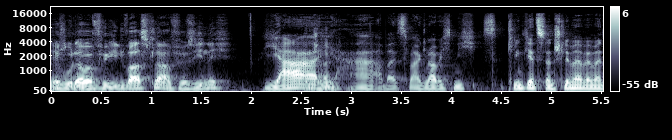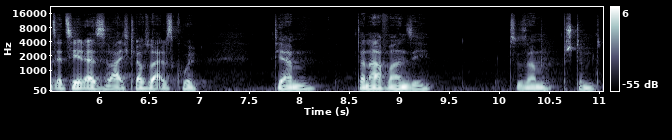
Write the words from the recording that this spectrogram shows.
Ja gut, aber für ihn war es klar, für sie nicht. Ja, ja, aber es war, glaube ich, nicht. Es klingt jetzt dann schlimmer, wenn man es erzählt, als es war. Ich glaube, es war alles cool. Die haben, danach waren sie zusammen, bestimmt.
